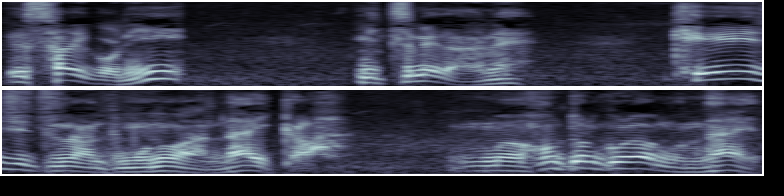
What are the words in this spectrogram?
で最後に3つ目だよね。経営術なんてものはないか。まあ本当にこれはもうない。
